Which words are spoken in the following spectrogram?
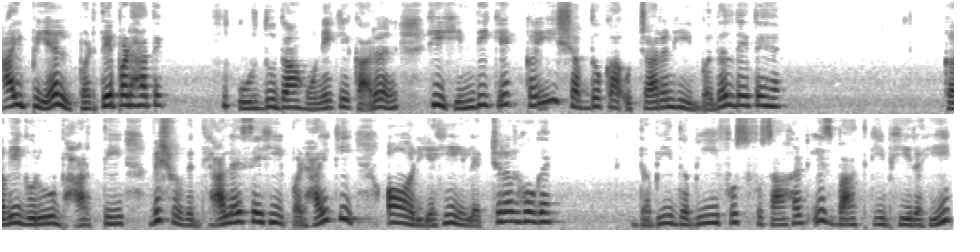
आईपीएल पढ़ते पढ़ाते। उर्दूदा होने के कारण ही हिंदी के कई शब्दों का उच्चारण ही बदल देते हैं। कवि गुरु भारती विश्वविद्यालय से ही पढ़ाई की और यहीं लेक्चरर हो गए। दबी दबी फुसफुसाहट इस बात की भी रही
